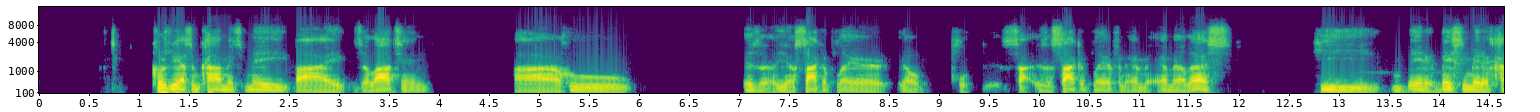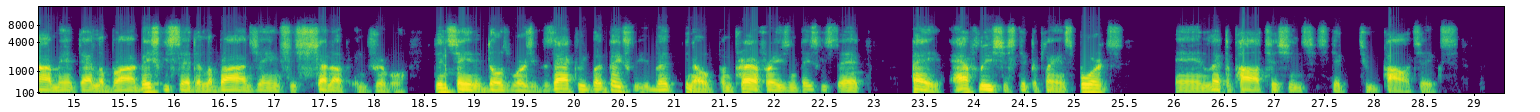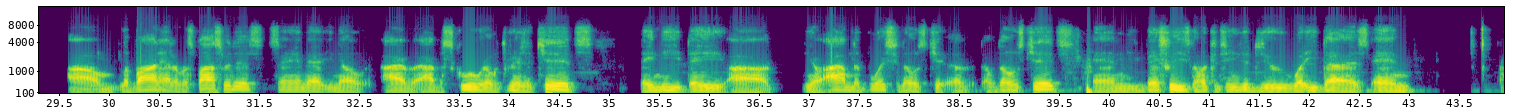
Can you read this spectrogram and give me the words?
course, we had some comments made by Zlatan, uh, who is a you know soccer player. You know, is a soccer player from the MLS. He made it, basically made a comment that LeBron basically said that LeBron James should shut up and dribble. Didn't say those words exactly, but basically, but you know, I'm paraphrasing. Basically said hey, athletes should stick to playing sports and let the politicians stick to politics. Um, LeBron had a response for this, saying that you know I have, I have a school with over 300 kids. They need they uh, you know I'm the voice of those ki- of, of those kids, and basically he's going to continue to do what he does, and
